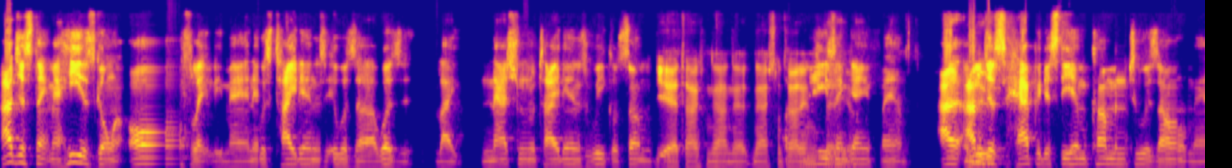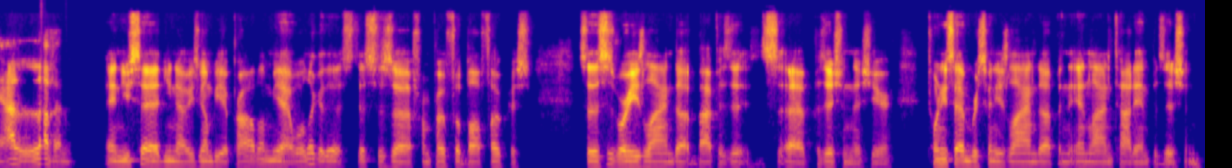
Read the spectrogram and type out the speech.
I just think, man, he is going off lately, man. It was tight ends. It was uh, was it like National Tight Ends Week or something? Yeah, Tyson down that national tight end. Amazing game for him. I I'm dude- just happy to see him coming to his own, man. I love him. And you said, you know, he's going to be a problem. Yeah. Well, look at this. This is uh, from Pro Football Focus. So this is where he's lined up by posi- uh, position this year. Twenty-seven percent he's lined up in the inline tight end position.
